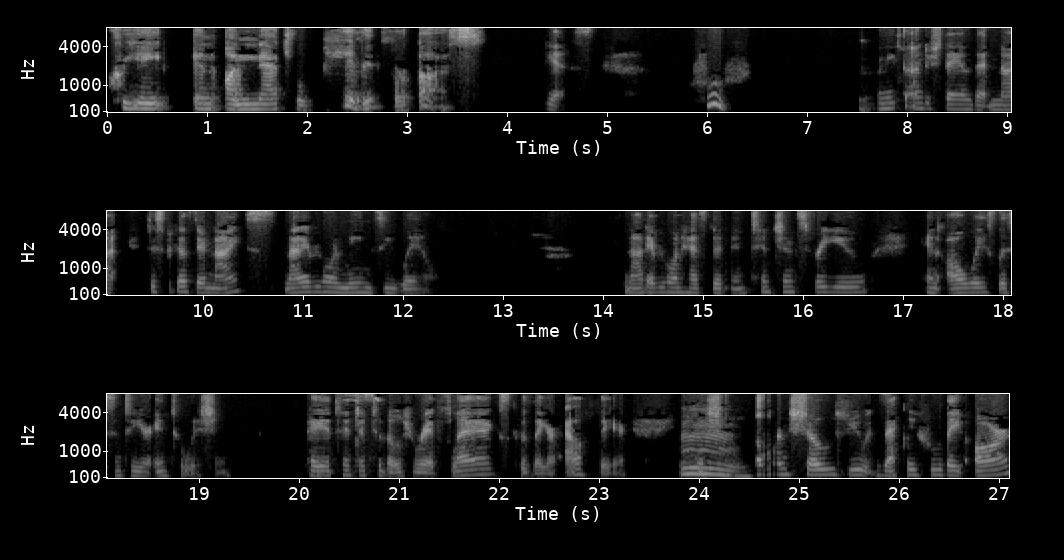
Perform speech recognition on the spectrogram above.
create an unnatural pivot for us? Yes. Whew we need to understand that not just because they're nice, not everyone means you well. Not everyone has good intentions for you and always listen to your intuition. Pay attention to those red flags because they are out there. Mm. When someone shows you exactly who they are,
